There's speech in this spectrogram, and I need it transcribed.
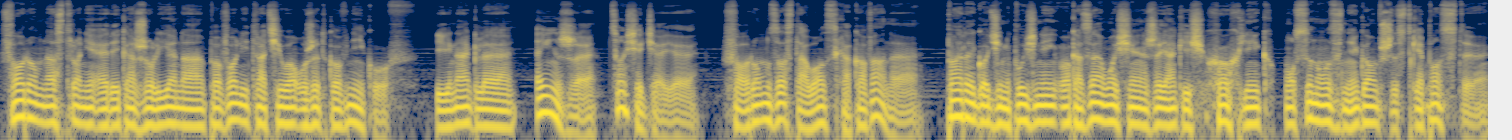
Forum na stronie Eryka Juliena powoli traciło użytkowników. I nagle, ejże, co się dzieje? Forum zostało schakowane. Parę godzin później okazało się, że jakiś chochlik usunął z niego wszystkie posty.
